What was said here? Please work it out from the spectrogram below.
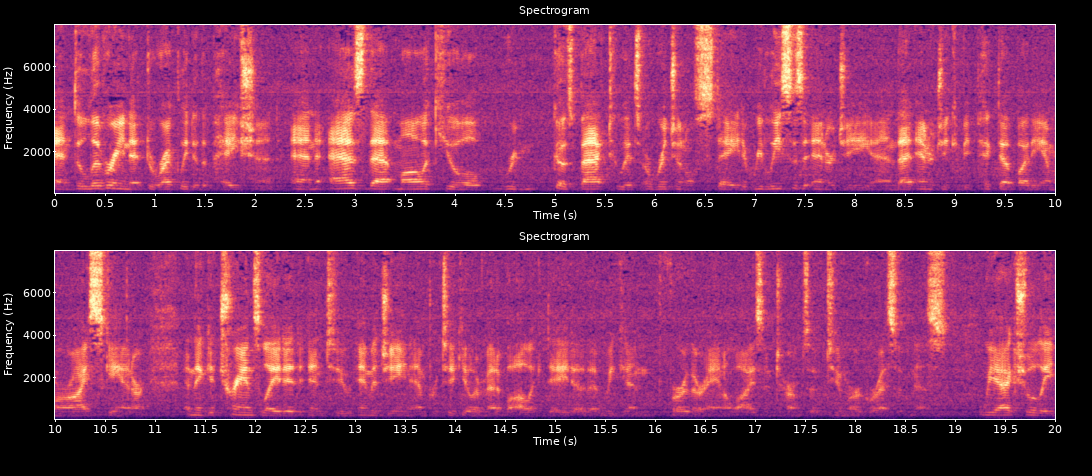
and delivering it directly to the patient. And as that molecule goes back to its original state, it releases energy, and that energy can be picked up by the MRI scanner and then get translated into imaging and particular metabolic data that we can further analyze in terms of tumor aggressiveness. We actually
